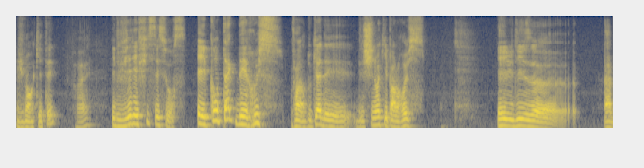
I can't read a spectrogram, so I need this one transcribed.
je vais enquêter. Ouais. Il vérifie ses sources. Et il contacte des Russes, enfin en tout cas des, des Chinois qui parlent russe. Et ils lui disent euh, Ah,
